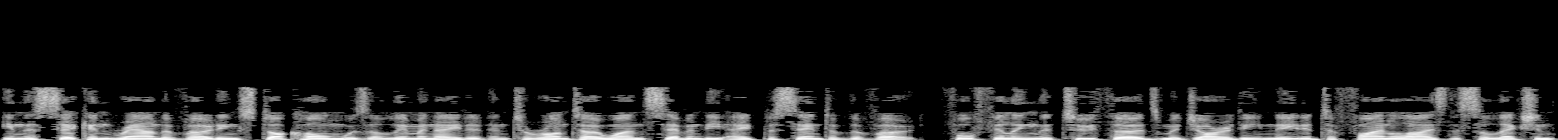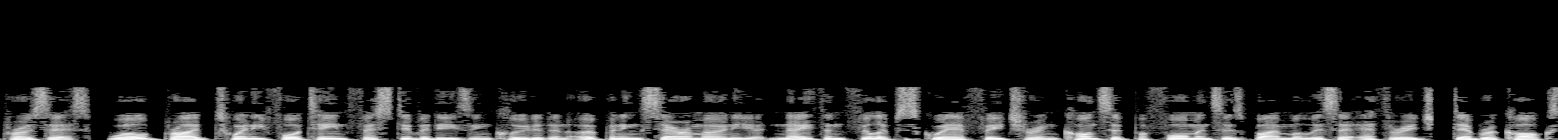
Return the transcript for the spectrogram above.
In the second round of voting Stockholm was eliminated and Toronto won 78% of the vote, fulfilling the two-thirds majority needed to finalize the selection process. World Pride 2014 festivities included an opening ceremony at Nathan Phillips Square featuring concert performances by Melissa Etheridge, Deborah Cox,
